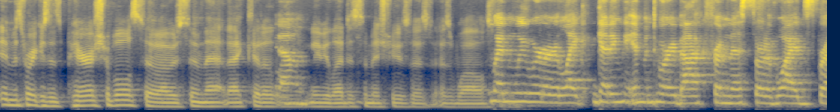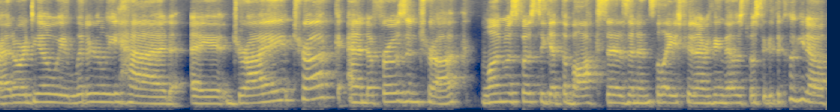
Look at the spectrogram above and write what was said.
inventory because it's perishable. So I would assume that that could have yeah. maybe led to some issues as, as well. So. When we were like getting the inventory back from this sort of widespread ordeal, we literally had a dry truck and a frozen truck. One was supposed to get the boxes and insulation and everything. That was supposed to get the cookie dough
